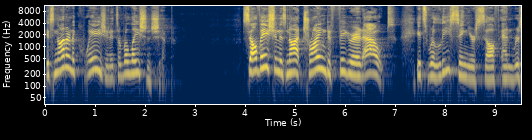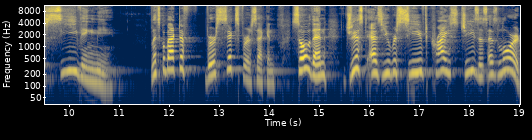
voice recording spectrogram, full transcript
It's not an equation, it's a relationship. Salvation is not trying to figure it out, it's releasing yourself and receiving me. Let's go back to verse 6 for a second. So then, just as you received Christ Jesus as Lord.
